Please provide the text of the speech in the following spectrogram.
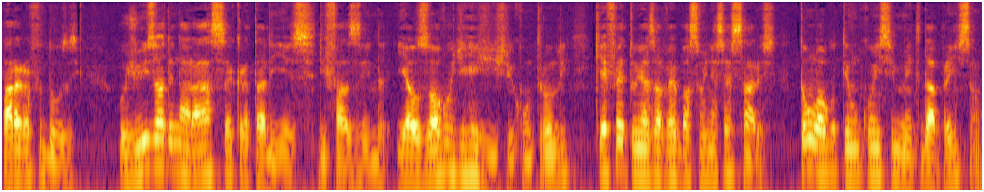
Parágrafo 12. O juiz ordenará às secretarias de Fazenda e aos órgãos de registro e controle que efetuem as averbações necessárias, tão logo tenham conhecimento da apreensão.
